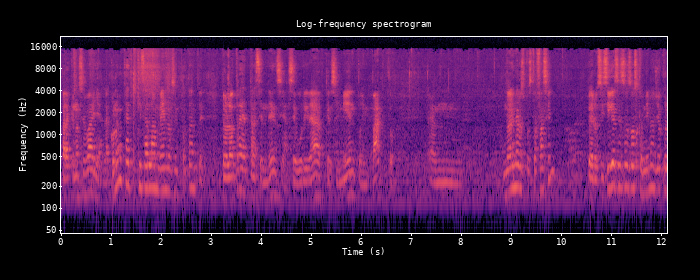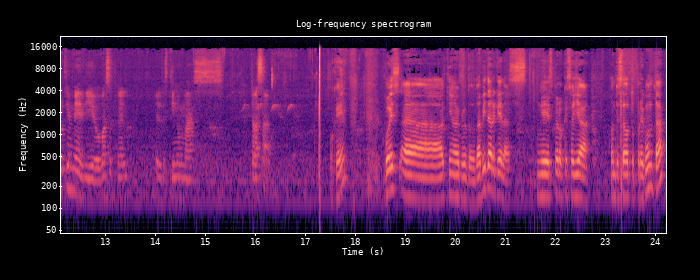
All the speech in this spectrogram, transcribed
para que no se vaya. La económica es quizás la menos importante, pero la otra es trascendencia, seguridad, crecimiento, impacto. Em, no hay una respuesta fácil, pero si sigues esos dos caminos, yo creo que medio vas a tener el destino más trazado. Ok. Pues, uh, ¿quién me preguntado? David Arguedas. Eh, espero que eso haya contestado tu pregunta.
